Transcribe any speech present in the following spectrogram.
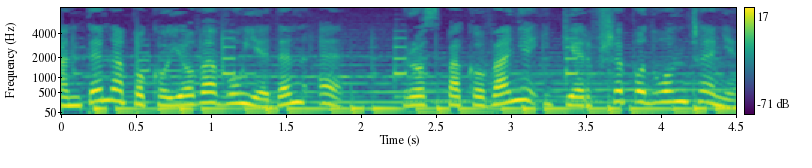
Antena pokojowa W1E. Rozpakowanie i pierwsze podłączenie.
